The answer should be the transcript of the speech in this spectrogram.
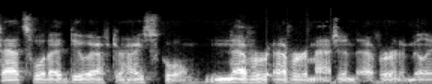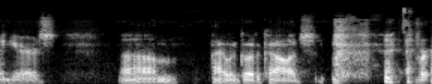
that's what I'd do after high school. Never ever imagined ever in a million years um, I would go to college ever.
